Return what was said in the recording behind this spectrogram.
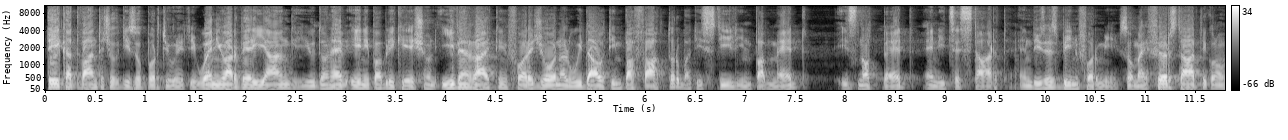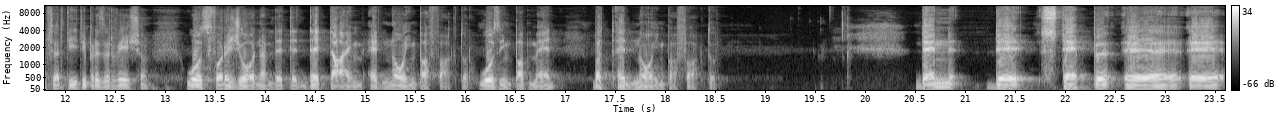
take advantage of this opportunity. When you are very young, you don't have any publication, even writing for a journal without impact factor, but it's still in PubMed, is not bad, and it's a start, and this has been for me. So my first article on fertility preservation was for a journal that at that time had no impact factor, was in PubMed, but had no impact factor. Then the step uh, uh,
